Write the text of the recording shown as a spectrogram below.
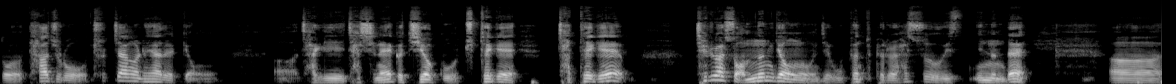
또 타주로 출장을 해야 될 경우, 어, 자기 자신의 그 지역구 주택에, 자택에 체류할 수 없는 경우 이제 우편 투표를 할 수 있는데, 어,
